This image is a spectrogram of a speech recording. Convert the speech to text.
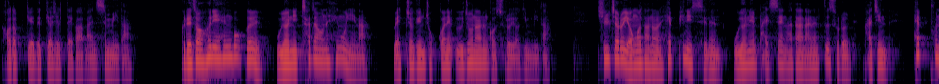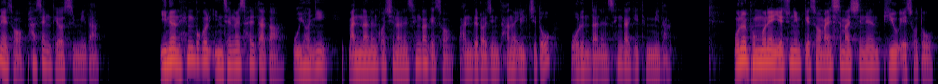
더덥게 느껴질 때가 많습니다. 그래서 흔히 행복을 우연히 찾아오는 행운이나 외적인 조건에 의존하는 것으로 여깁니다. 실제로 영어 단어 해피니스는 우연히 발생하다라는 뜻을 가진 해픈에서 파생되었습니다. 이는 행복을 인생을 살다가 우연히 만나는 것이라는 생각에서 만들어진 단어일지도 모른다는 생각이 듭니다. 오늘 본문에 예수님께서 말씀하시는 비유에서도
